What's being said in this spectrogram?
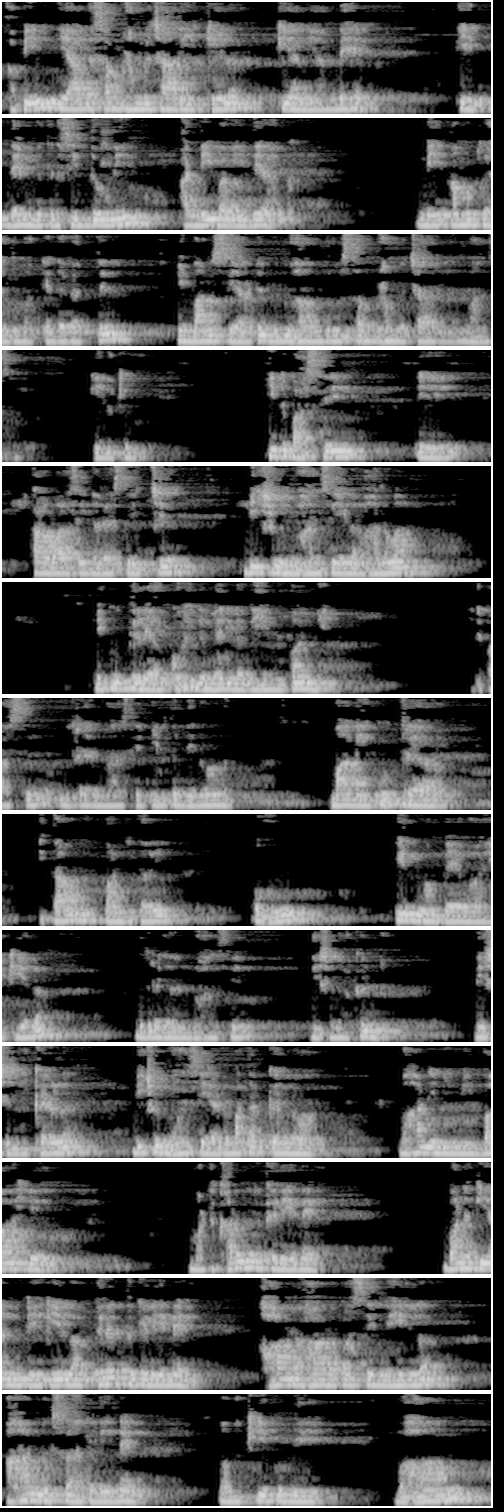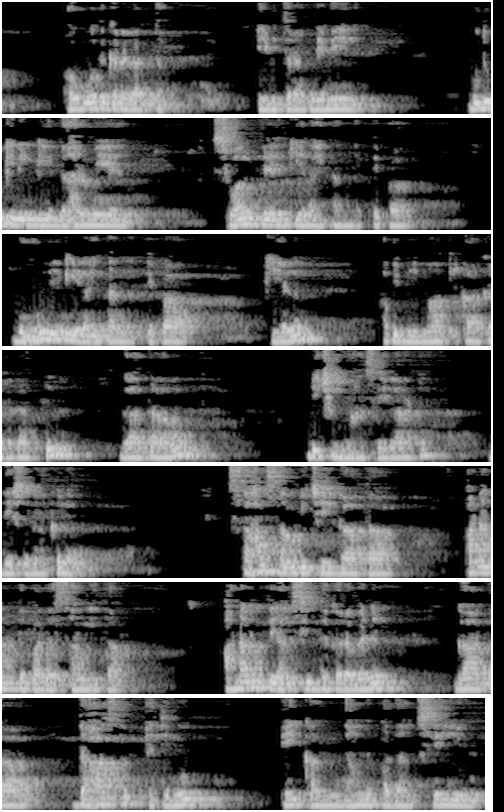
අපි යාට සම්බ්‍රහ්මචාරී කියලා කියන්නේ නැහැ. ඒ දැන් මෙතන සිද්ධ වුණේ අන්නේ වගේ දෙයක්. මේ අමුතු ඇඳුමක් ඇඳගත්ත මේ මිනිස්යාට බුදුහාමුදුරු සම්බ්‍රහ්මචාරී වහන්සේ කියලා කිව්වා. ඊට පස්සේ ඒ ආවාසයේ දරස් වෙච්ච භික්ෂුන් වහන්සේලා අහනවා මේ පුද්ගලයා කොහෙද මැරිලා ගිහින් උපන්නේ? ඊට පස්සේ බුදුරජාණන් වහන්සේ පිළිතුරු දෙනවා මාගේ පුත්‍රයා ඊටාම පඬිතයි ඔහු පිරිනුවම් පෑවායි කියලා බුදුරජාණන් වහන්සේ දේශනා කරනවා. දේශනා කරලා භික්ෂුන් වහන්සේලාට මතක් කරනවා මහණෙනි මේ බාහ්‍ය මට කරදර කළේ නෑ. බණ කියන්නට කියලා පෙරත්ත කළේ නෑ. හාර හාර පස්සේ මෙහිල්ලා අහන්න උත්සාහ කළේ නෑ. මම කියපු මේ වහාම අවබෝධ කරගත්තා. ඒ විතරක් නෙමෙයි බුදු කෙනෙක්ගේ ධර්මය ස්වල්පය කියලා හිතන්නත් එපා. බොහෝය කියලා හිතන්නත් එපා කියලා අපි මේ මාතෘකා කරගත්ත ගාතාවත් භික්ෂුන් වහන්සේලාට දේශනා කළා. සහ සම්විචේ ගාථා අනන්ත පද සංහිතා අනර්ථයක් සිද්ධ කරවන ගාථා දහසක් ඇතිවූ ඒකං ධම්මපදං සේයු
